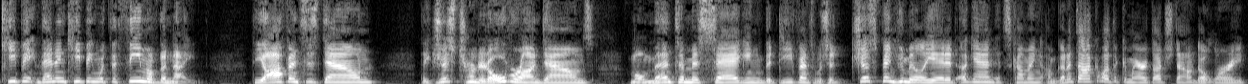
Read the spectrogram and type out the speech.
keeping then in keeping with the theme of the night, the offense is down. They just turned it over on downs. Momentum is sagging. The defense, which had just been humiliated, again, it's coming. I'm going to talk about the Kamara touchdown. Don't worry.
